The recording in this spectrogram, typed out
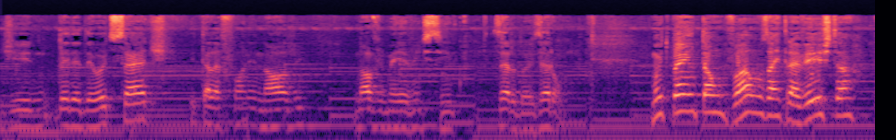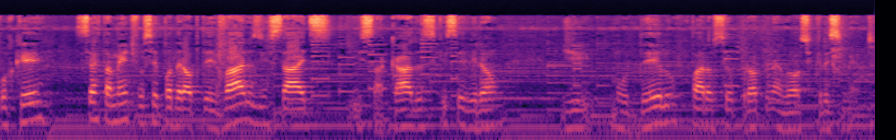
de DDD 87 e telefone 99625 0201. Muito bem, então vamos à entrevista, porque certamente você poderá obter vários insights e sacadas que servirão de modelo para o seu próprio negócio e crescimento.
